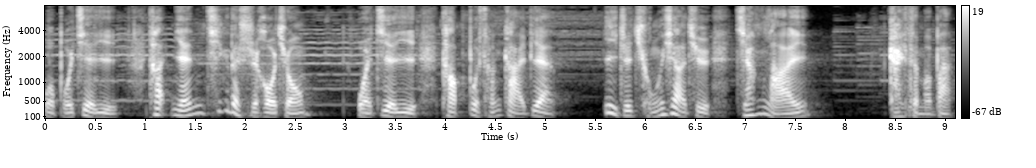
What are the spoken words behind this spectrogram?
我不介意他年轻的时候穷，我介意他不曾改变，一直穷下去，将来该怎么办？”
